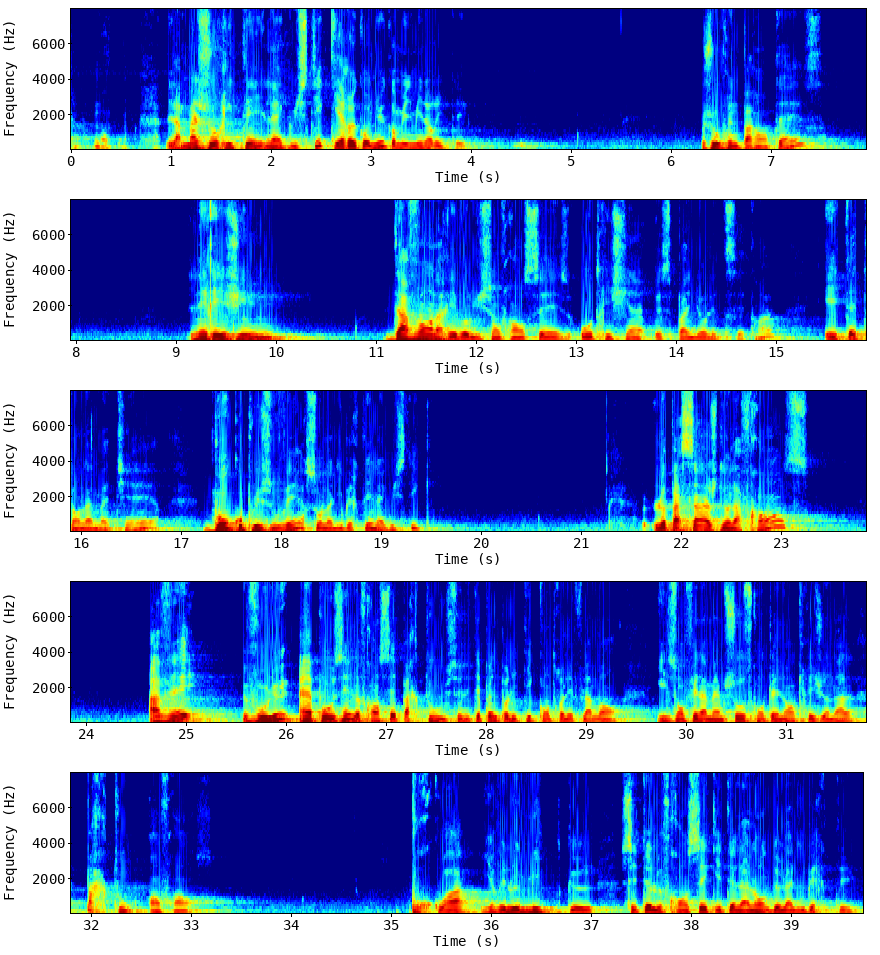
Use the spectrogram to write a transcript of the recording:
la majorité linguistique qui est reconnue comme une minorité. J'ouvre une parenthèse. Les régimes d'avant la Révolution française, autrichien, espagnol, etc., étaient en la matière beaucoup plus ouverts sur la liberté linguistique. Le passage de la France avait voulu imposer le français partout. Ce n'était pas une politique contre les Flamands. Ils ont fait la même chose contre les langues régionales partout en France. Pourquoi? Il y avait le mythe que c'était le français qui était la langue de la liberté.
